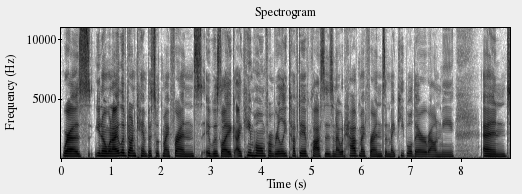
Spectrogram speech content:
Whereas, you know, when I lived on campus with my friends, it was like I came home from really tough day of classes and I would have my friends and my people there around me and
